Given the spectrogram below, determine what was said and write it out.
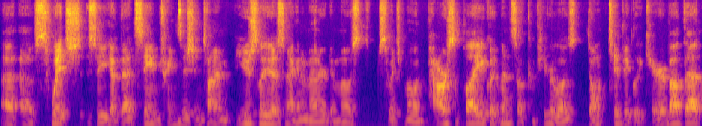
uh, of switch, so you got that same transition time. Usually, that's not going to matter to most switch mode power supply equipment. So computer loads don't typically care about that.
